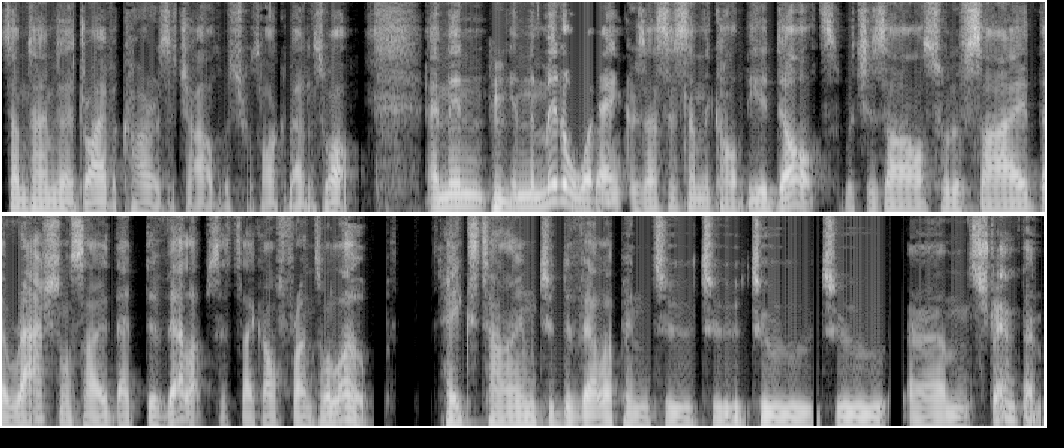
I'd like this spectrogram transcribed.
Sometimes I drive a car as a child, which we'll talk about as well. And then hmm. in the middle, what anchors us is something called the adult, which is our sort of side, the rational side that develops. It's like our frontal lobe. Takes time to develop and to to to to um, strengthen.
